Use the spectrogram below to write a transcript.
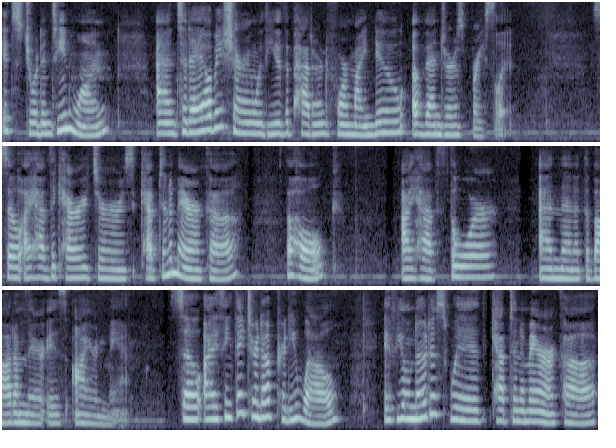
it's Jordantine 1, and today I'll be sharing with you the pattern for my new Avengers bracelet. So I have the characters Captain America, the Hulk, I have Thor, and then at the bottom there is Iron Man. So I think they turned out pretty well. If you'll notice with Captain America,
